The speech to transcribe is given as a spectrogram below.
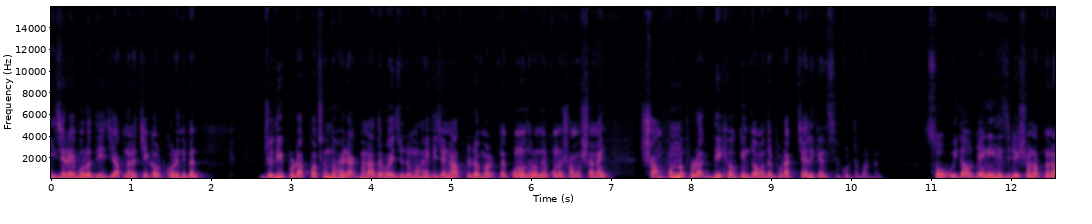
নিজেরাই বলে দিই যে আপনারা চেক আউট করে নেবেন। যদি প্রোডাক্ট পছন্দ হয় রাখবেন আদারওয়াইজ যদি মনে হয় কি যে না আপ টু মার্ক না, কোনো ধরনের কোনো সমস্যা নাই। সম্পূর্ণ প্রোডাক্ট দেখেও কিন্তু আমাদের প্রোডাক্ট চাইলে ক্যান্সেল করতে পারবেন। সো উইদাউট এনি হেজিটেশন আপনারা,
